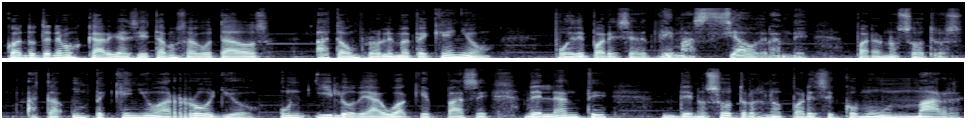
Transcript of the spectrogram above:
Cuando tenemos cargas y estamos agotados, hasta un problema pequeño puede parecer demasiado grande para nosotros. Hasta un pequeño arroyo, un hilo de agua que pase delante de nosotros nos parece como un mar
